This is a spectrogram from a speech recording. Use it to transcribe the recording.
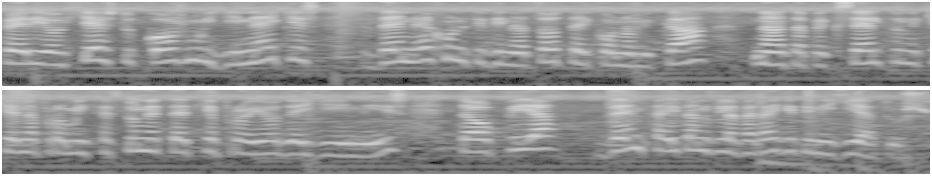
περιοχές του κόσμου οι γυναίκες δεν έχουν τη δυνατότητα οικονομικά να ανταπεξέλθουν και να προμηθευτούν τέτοια προϊόντα υγιεινής, τα οποία δεν θα ήταν βλαβερά για την υγεία τους.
